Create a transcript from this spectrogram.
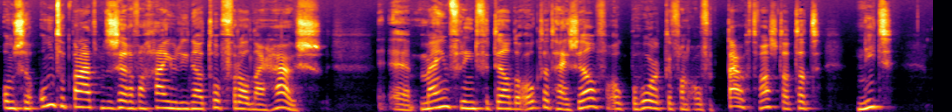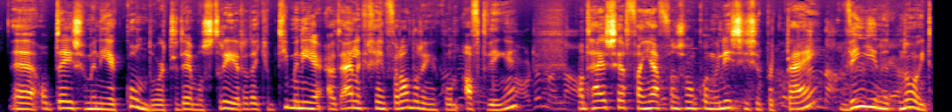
om ze om te praten, om te zeggen van gaan jullie nou toch vooral naar huis. Uh, mijn vriend vertelde ook dat hij zelf ook behoorlijk ervan overtuigd was dat dat niet uh, op deze manier kon door te demonstreren. Dat je op die manier uiteindelijk geen veranderingen kon afdwingen. Want hij zegt van ja, van zo'n communistische partij win je het nooit.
